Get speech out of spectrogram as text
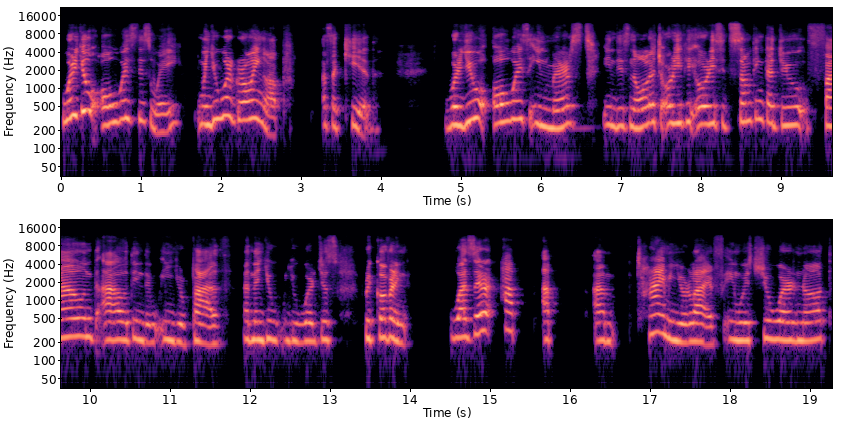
were you always this way when you were growing up? As a kid were you always immersed in this knowledge or if or is it something that you found out in the in your path and then you you were just recovering? Was there a, a, a time in your life in which you were not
